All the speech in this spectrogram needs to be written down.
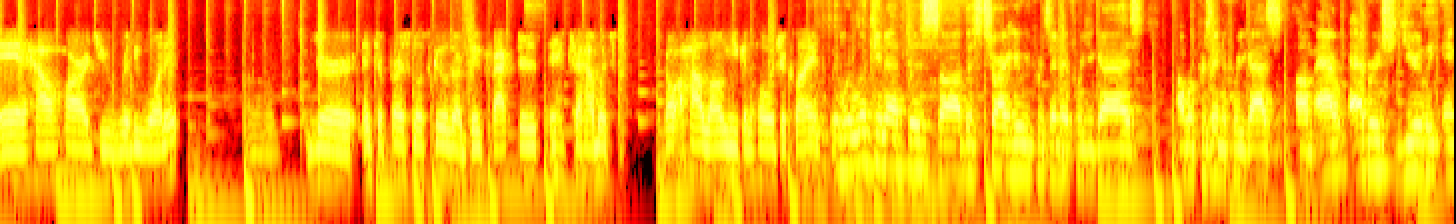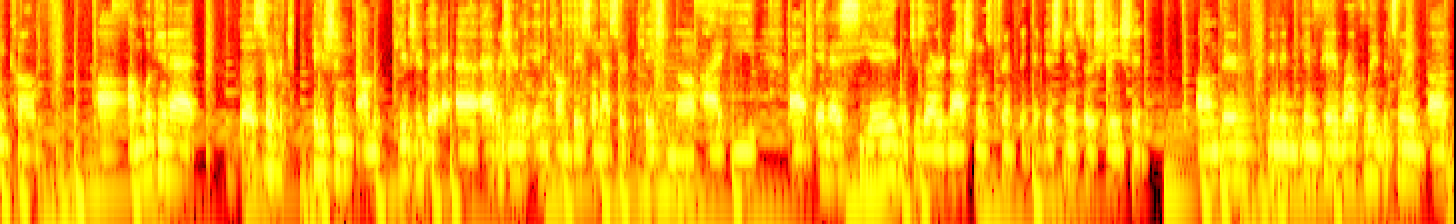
and how hard you really want it. Um, your interpersonal skills are big factors into how much how long you can hold your client. We're looking at this uh, this chart here we presented for you guys. Uh, we're presenting for you guys um, average yearly income. Uh, I'm looking at the certification um, gives you the uh, average yearly income based on that certification, uh, i.e., uh, NSCA, which is our National Strength and Conditioning Association. Um, they're going to be getting paid roughly between uh,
